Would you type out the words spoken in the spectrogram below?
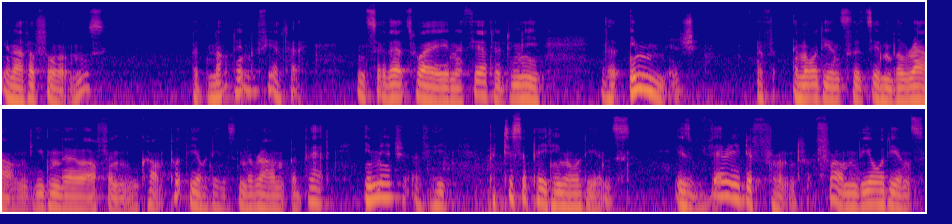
in other forms, but not in the theatre. And so that's why in a theatre, to me, the image of an audience that's in the round, even though often you can't put the audience in the round, but that image of the participating audience is very different from the audience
